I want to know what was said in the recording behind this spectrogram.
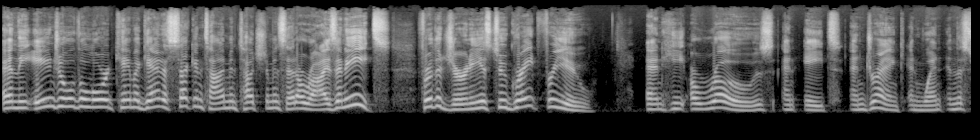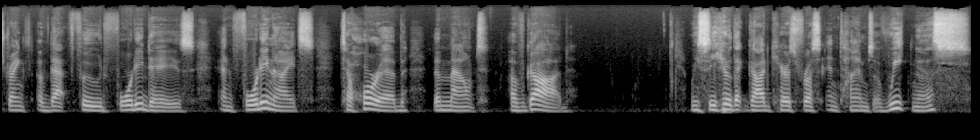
And the angel of the Lord came again a second time and touched him and said, Arise and eat, for the journey is too great for you. And he arose and ate and drank and went in the strength of that food 40 days and 40 nights to Horeb, the mount of God. We see here that God cares for us in times of weakness.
